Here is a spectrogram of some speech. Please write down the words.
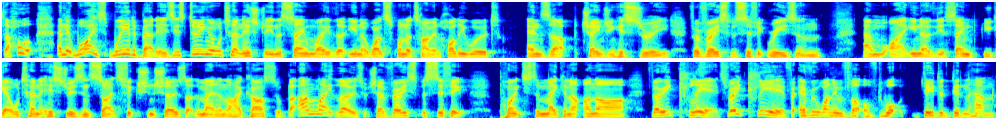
The whole and it, what is weird about it is it's doing alternate history in the same way that you know Once Upon a Time in Hollywood ends up changing history for a very specific reason. And why, you know, the same, you get alternate histories in science fiction shows like The Man in the High Castle. But unlike those, which have very specific points to make and are very clear, it's very clear for everyone involved what did or didn't happen.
